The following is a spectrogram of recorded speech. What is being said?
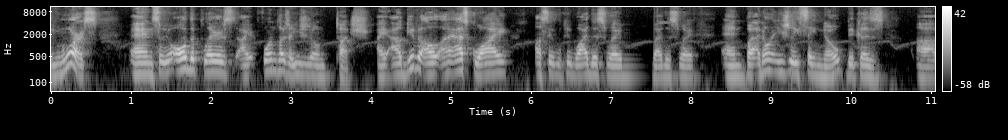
Even worse, and so all the players, I foreign players, I usually don't touch. I, I'll give it. I'll I ask why. I'll say, okay, why this way, why this way, and but I don't usually say no because, uh,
